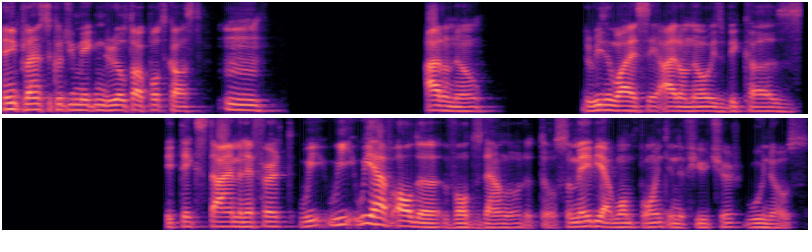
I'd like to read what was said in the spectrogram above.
Any plans to continue making the Real Talk podcast? Mm, I don't know. The reason why I say I don't know is because it takes time and effort. We we we have all the VODs downloaded though, so maybe at one point in the future, who knows?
